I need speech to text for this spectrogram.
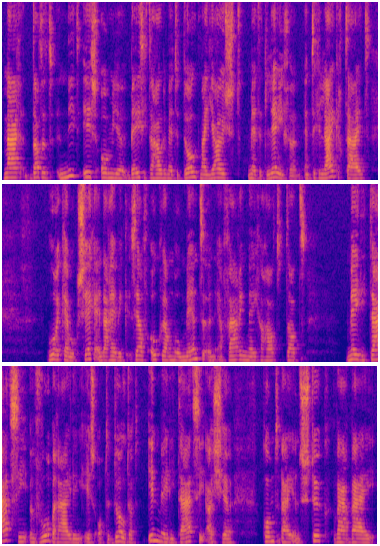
Maar dat het niet is om je bezig te houden met de dood, maar juist met het leven. En tegelijkertijd hoor ik hem ook zeggen, en daar heb ik zelf ook wel momenten een ervaring mee gehad, dat meditatie een voorbereiding is op de dood. Dat in meditatie, als je komt bij een stuk waarbij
